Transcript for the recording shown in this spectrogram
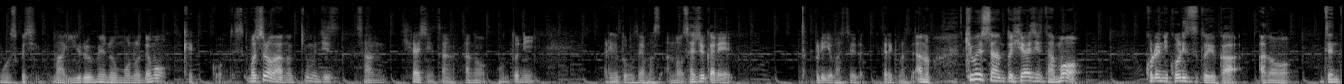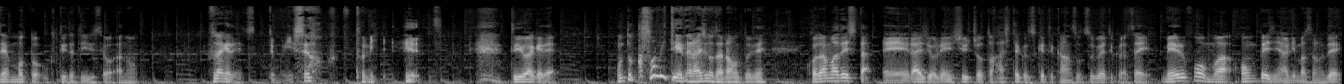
もう少し、まあ、緩めのものでも結構です。もちろん、あの、キムジさん、平新さん、あの、本当に、ありがとうございます。あの、最終回で、たっぷり読ませていただきます。あの、キムジさんと平新さんも、これに懲りずというか、あの、全然もっと送っていただいていいですよ。あの、ふざけてつってもいいですよ。本当に。というわけで、本当クソみてえなラジオだな、本当にね。小玉でした。えー、ラジオ練習帳とハッシュタグつけて感想つぶやいてください。メールフォームはホームページにありますので、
